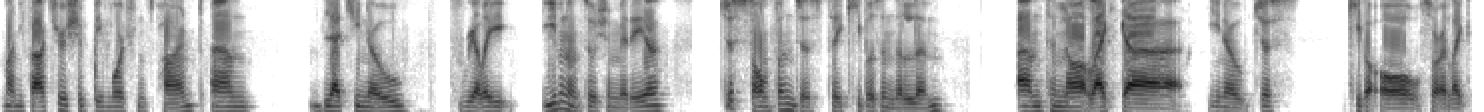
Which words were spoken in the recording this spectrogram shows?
manufacturers should be more transparent and let you know, really, even on social media, just something just to keep us in the loop and to not like, uh, you know, just keep it all sort of like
